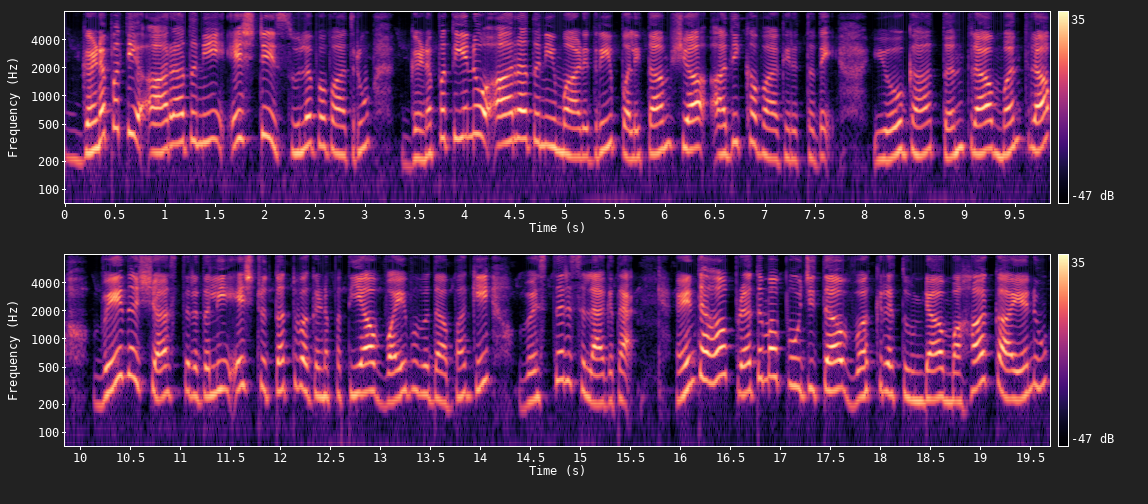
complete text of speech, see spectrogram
ಗಣಪತಿ ಆರಾಧನೆ ಎಷ್ಟೇ ಸುಲಭವಾದರೂ ಗಣಪತಿಯನ್ನು ಆರಾಧನೆ ಮಾಡಿದರೆ ಫಲಿತಾಂಶ ಅಧಿಕವಾಗಿರುತ್ತದೆ. ಯೋಗ, ತಂತ್ರ, ಮಂತ್ರ, ವೇದಶಾಸ್ತ್ರದಲ್ಲಿ ಎಷ್ಟು ತತ್ವ ಗಣಪತಿಯ ವೈಭವದ ಬಗ್ಗೆ ವಿಸ್ತರಿಸಲಾಗಿದೆ. ಇಂತಹ ಪ್ರಥಮ ಪೂಜಿತ ವಕ್ರತುಂಡ ಮಹಾಕಾಯನು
